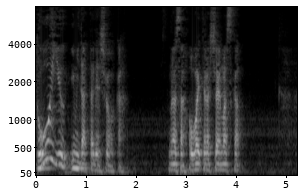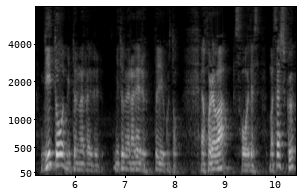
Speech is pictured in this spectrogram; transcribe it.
どういう意味だったでしょうか皆さん覚えてらっしゃいますか？義と認められる、認められるということ。これはそうです。まさしく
